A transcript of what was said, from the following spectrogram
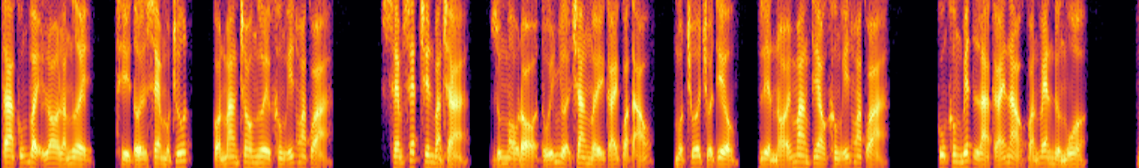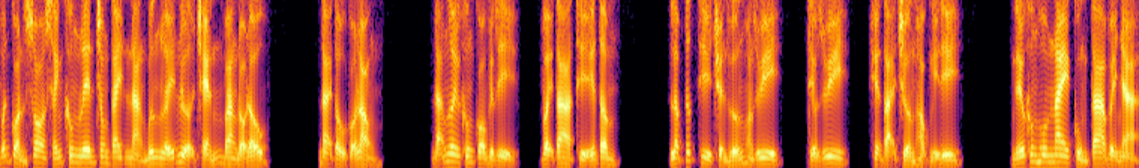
ta cũng vậy lo lắng ngươi, thì tới xem một chút, còn mang cho ngươi không ít hoa quả. Xem xét trên bàn trà, dùng màu đỏ túi nhựa trang mấy cái quả táo, một chuỗi chuối tiêu, liền nói mang theo không ít hoa quả. Cũng không biết là cái nào quán ven đường mua. Vẫn còn so sánh không lên trong tay nàng bưng lấy nửa chén vang đỏ đâu. Đại tẩu có lòng. Đã ngươi không có việc gì, vậy ta thì yên tâm. Lập tức thì chuyển hướng hoàng duy, tiểu duy, hiện tại trường học nghỉ đi nếu không hôm nay cùng ta về nhà,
